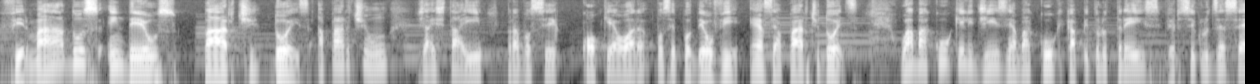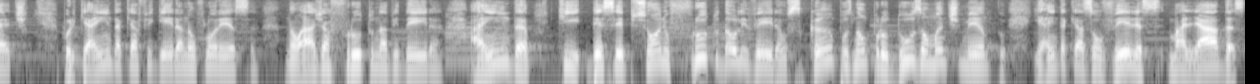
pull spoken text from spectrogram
Firmados em Deus, parte 2. A parte 1 um já está aí para você qualquer hora você poder ouvir. Essa é a parte 2. O Abacuque ele diz em Abacuque capítulo 3, versículo 17: Porque ainda que a figueira não floresça, não haja fruto na videira, ainda que decepcione o fruto da oliveira, os campos não produzam mantimento, e ainda que as ovelhas malhadas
